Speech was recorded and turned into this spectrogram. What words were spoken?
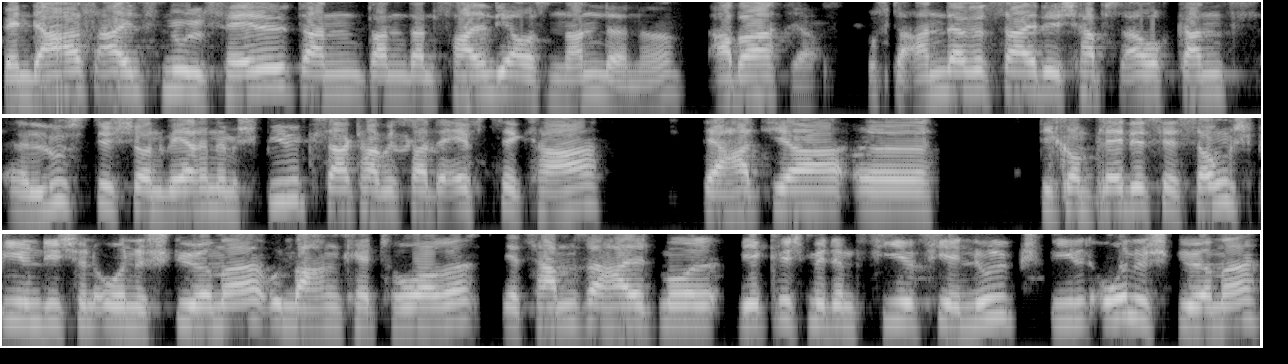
wenn da das 1-0 fällt, dann, dann, dann fallen die auseinander. Ne? Aber Ja. auf der anderen Seite, ich habe es auch ganz äh, lustig schon während dem Spiel gesagt, habe ich gesagt, der FCK, der hat ja äh, die komplette Saison spielen die schon ohne Stürmer und machen keine Tore. Jetzt haben sie halt mal wirklich mit dem 4-4-0 gespielt, ohne Stürmer.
